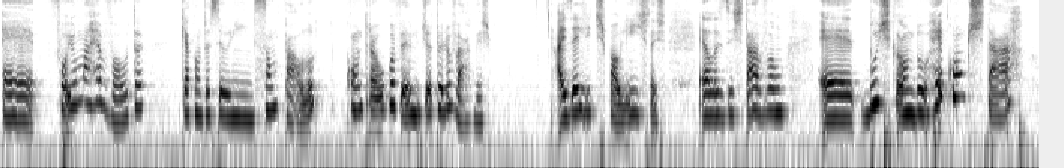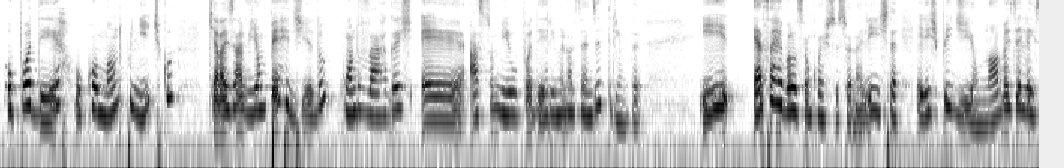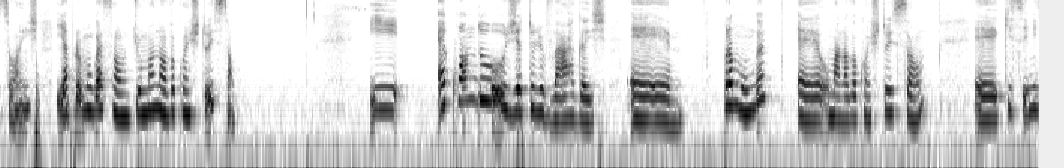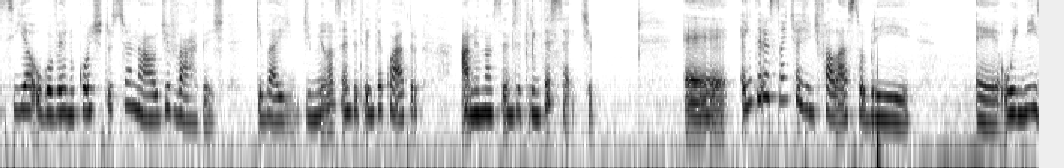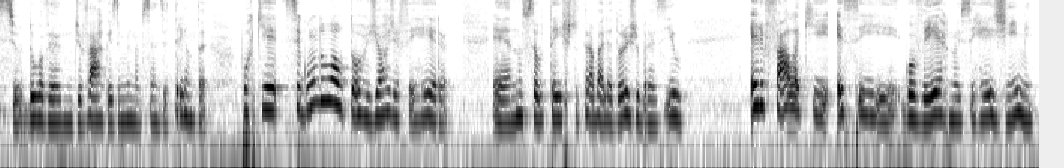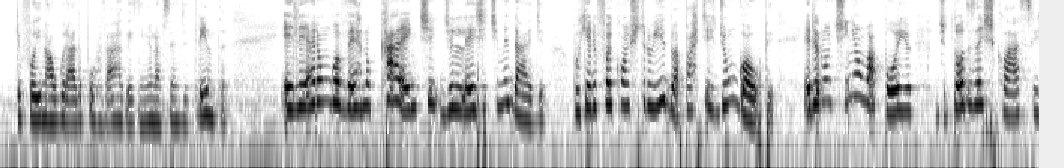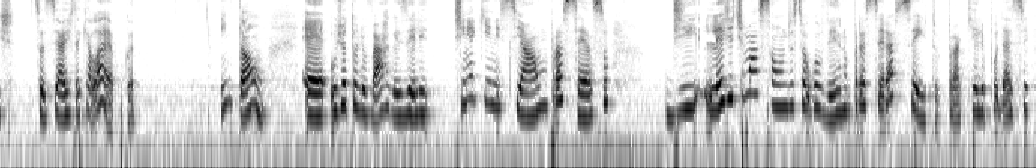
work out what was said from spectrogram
É, foi uma revolta que aconteceu em São Paulo contra o governo de Getúlio Vargas. As elites paulistas elas estavam é, buscando reconquistar o poder, o comando político que elas haviam perdido quando Vargas é, assumiu o poder em 1930. E essa revolução constitucionalista, eles pediam novas eleições e a promulgação de uma nova constituição. E é quando Getúlio Vargas é, promulga é, uma nova Constituição é, que se inicia o governo constitucional de Vargas, que vai de 1934 a 1937. É, é interessante a gente falar sobre é, o início do governo de Vargas em 1930, porque, segundo o autor Jorge Ferreira, é, no seu texto Trabalhadores do Brasil, ele fala que esse governo, esse regime que foi inaugurado por Vargas em 1930, ele era um governo carente de legitimidade, porque ele foi construído a partir de um golpe. Ele não tinha o apoio de todas as classes sociais daquela época. Então, é, o Getúlio Vargas ele tinha que iniciar um processo de legitimação de seu governo para ser aceito, para que ele pudesse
